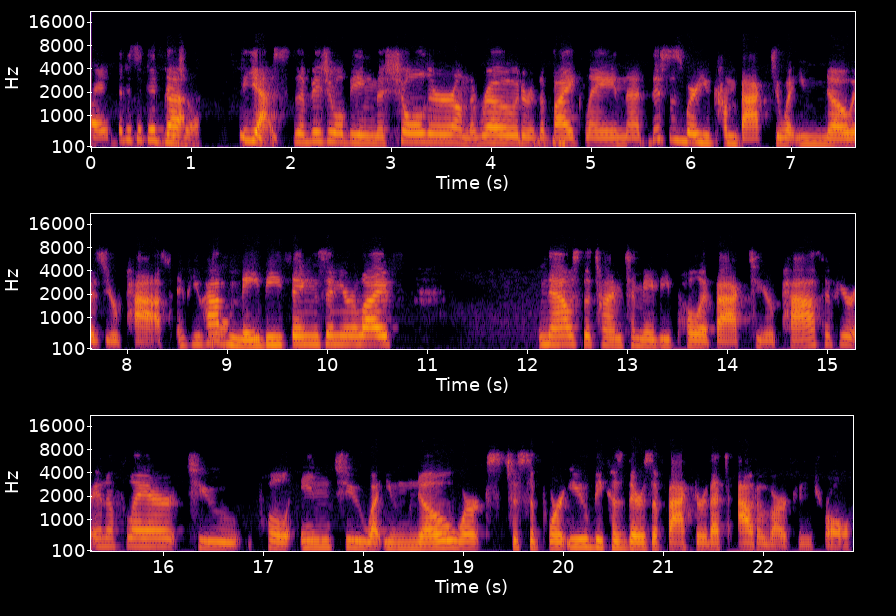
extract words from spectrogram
right, but it's a good visual yes the visual being the shoulder on the road or the mm-hmm. bike lane that this is where you come back to what you know is your path if you have yeah. maybe things in your life now's the time to maybe pull it back to your path if you're in a flare to pull into what you know works to support you because there's a factor that's out of our control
